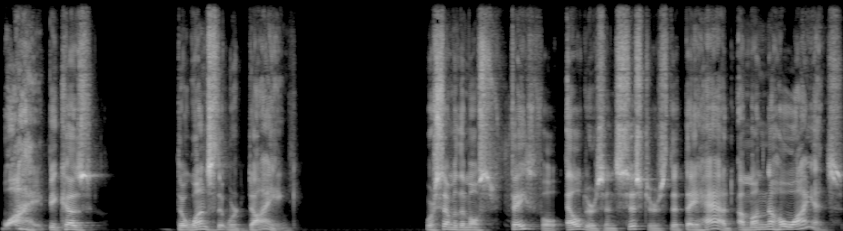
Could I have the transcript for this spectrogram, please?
Why? Because the ones that were dying were some of the most faithful elders and sisters that they had among the Hawaiians.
